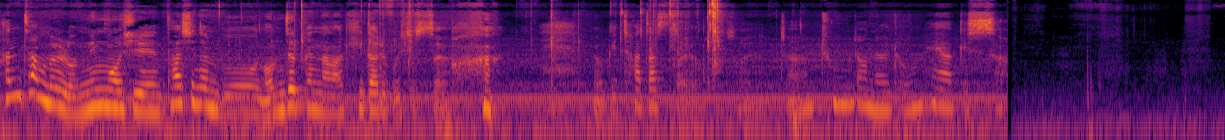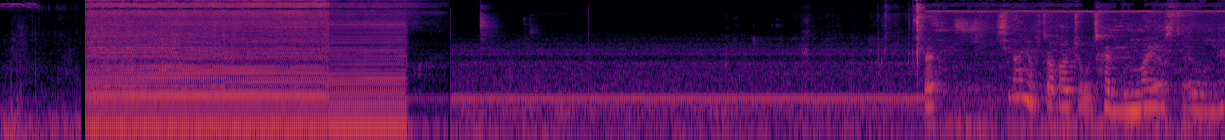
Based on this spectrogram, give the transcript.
한참을 런닝머신 타시는 분 언제 끝나나 기다리고 있었어요. 여기 찾았어요. 그래서 일단 충전을 좀 해야겠어. 시간이 없어가지고 잘 못 말렸어요 오늘.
